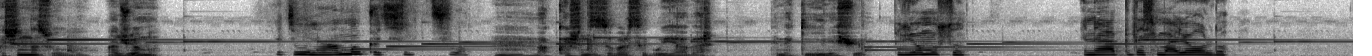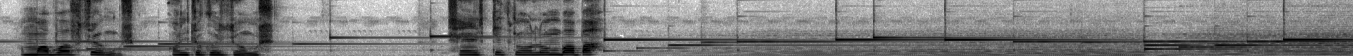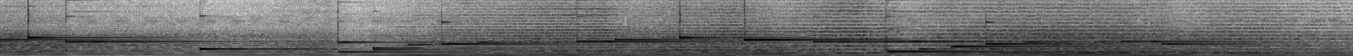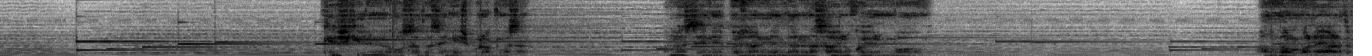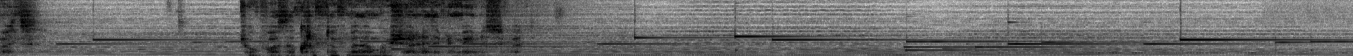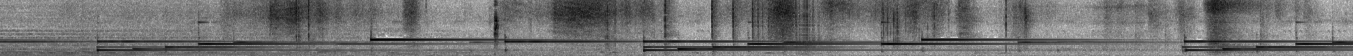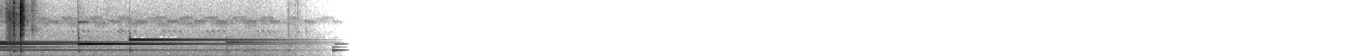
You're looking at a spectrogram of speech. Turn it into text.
Kaşın nasıl oldu? Acıyor mu? Acımıyor ama kaçıntısı var. Hmm, bak kaşıntısı varsa bu iyi haber. Demek ki iyileşiyor. Biliyor musun? Yine arkadaşım öyle oldu. Ama babası yokmuş. Onu çok özlüyormuş. Sen gitme oğlum baba. Keşke elimde olsa da seni hiç bırakmasın. Ama seni öz annenden nasıl ayrı koyarım be oğlum? Allah'ım bana yardım et. Çok fazla kırıp dökmeden bu işi halledebilmeyi nasip et.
